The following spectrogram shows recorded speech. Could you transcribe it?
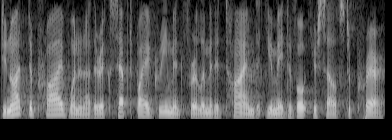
Do not deprive one another except by agreement for a limited time, that you may devote yourselves to prayer.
